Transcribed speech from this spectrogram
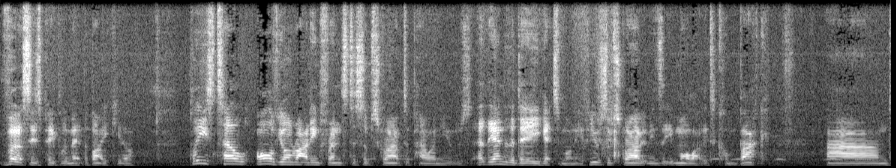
versus people who make the bike, you know. Please tell all of your riding friends to subscribe to Power News. At the end of the day, he gets money. If you subscribe, it means that you're more likely to come back, and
